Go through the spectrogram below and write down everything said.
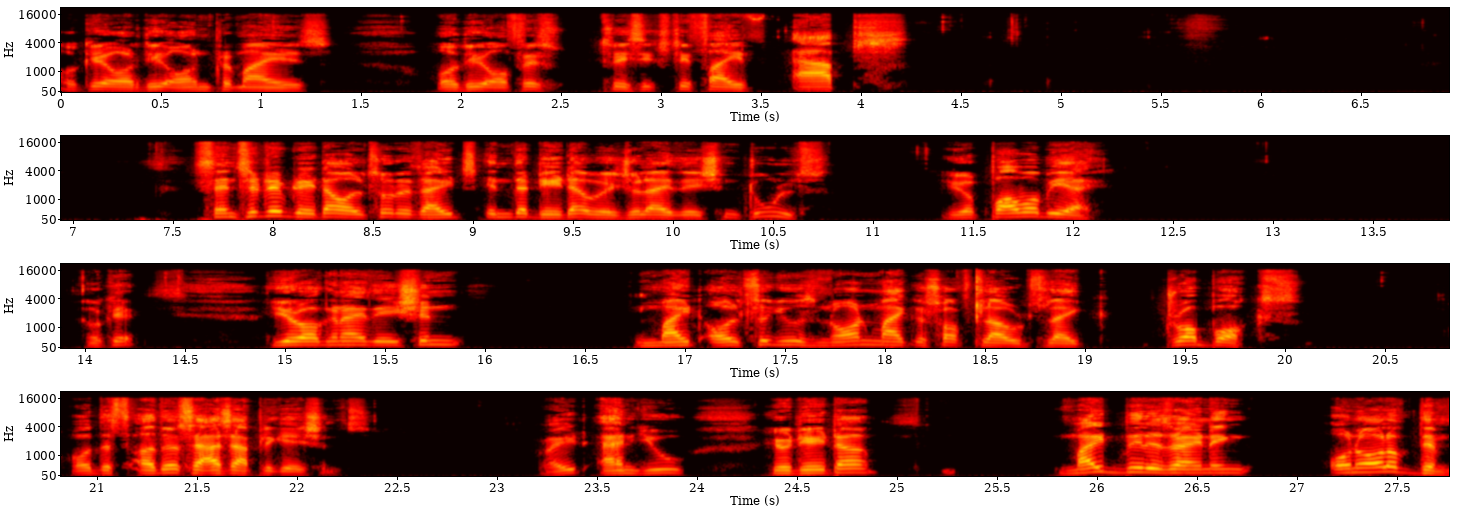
okay, or the on-premise or the Office 365 apps Sensitive data also resides in the data visualization tools, your Power BI. Okay. Your organization might also use non-Microsoft clouds like Dropbox or this other SaaS applications, right? And you, your data might be resigning on all of them.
